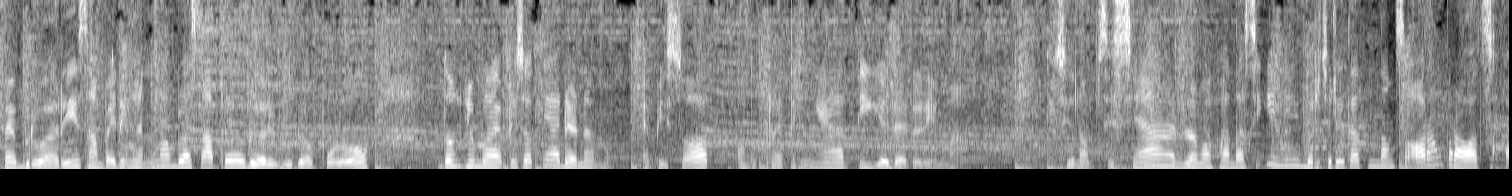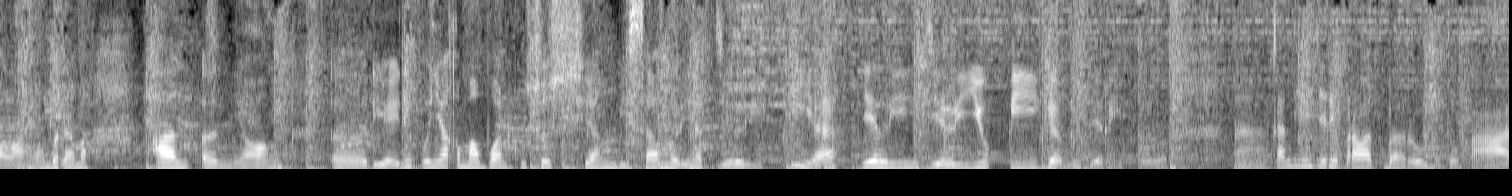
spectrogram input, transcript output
Februari sampai dengan 16 April 2020 untuk jumlah episodenya ada 6 episode untuk ratingnya 3 dari 5 Sinopsisnya, drama fantasi ini bercerita tentang seorang perawat sekolah yang bernama An Eun Young. Uh, dia ini punya kemampuan khusus yang bisa melihat jelly. Iya, jelly, jelly Yupi Gamider itu. Nah, kan dia jadi perawat baru gitu kan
